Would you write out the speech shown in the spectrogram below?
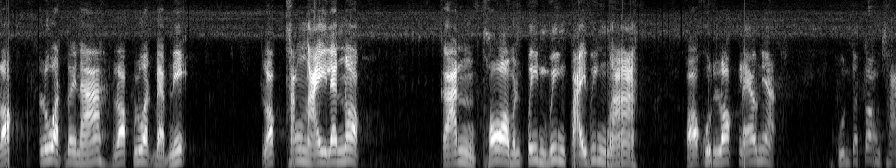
ล็อกลวดด้วยนะ ล็อกลวดแบบนี้ ล็อกทั้งในและนอก กันท่อมันปิ้นวิ่งไปวิ่งมา พอคุณล็อกแล้วเนี่ย คุณจะต้องใช้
